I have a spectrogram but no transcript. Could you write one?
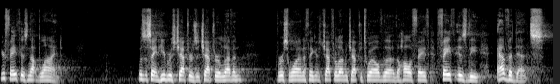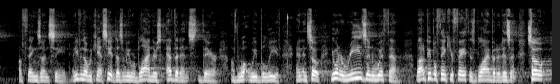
Your faith is not blind. What does it say in Hebrews chapter, is it chapter 11, verse 1? I think it's chapter 11, chapter 12, the, the hall of faith. Faith is the evidence of things unseen. Even though we can't see it, doesn't mean we're blind. There's evidence there of what we believe. And, and so you want to reason with them. A lot of people think your faith is blind, but it isn't. So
